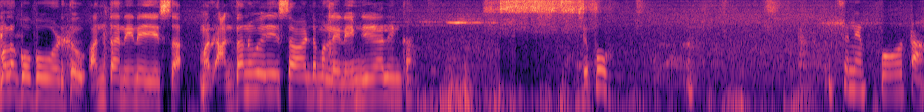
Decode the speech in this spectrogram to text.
మళ్ళీ కోప పడతావు. అంతా నేనే చేస్తా. మరి అంతా నువ్వే చేస్తావు అంటే మళ్ళీ నేనేం చేయాలి ఇంకా? చెప్పు. పోతా.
